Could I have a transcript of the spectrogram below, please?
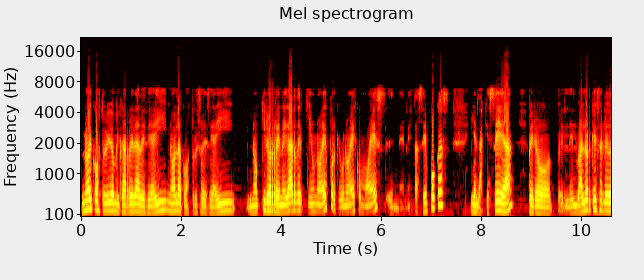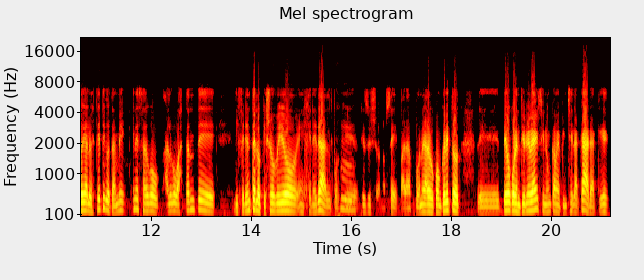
no he construido mi carrera desde ahí, no la construyo desde ahí, no quiero renegar de quién uno es, porque uno es como es en, estas épocas y en las que sea, pero el, valor que yo le doy a lo estético también es algo, algo bastante diferente a lo que yo veo en general, porque, hmm. qué sé yo, no sé, para poner algo concreto, eh, tengo 49 años y nunca me pinché la cara, que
